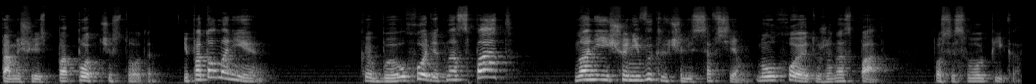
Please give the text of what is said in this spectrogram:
Там еще есть подчастоты. И потом они как бы уходят на спад, но они еще не выключились совсем, но уходят уже на спад после своего пика.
